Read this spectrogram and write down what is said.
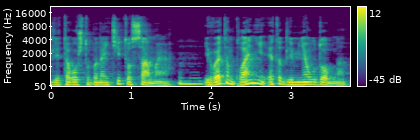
для того, чтобы найти то самое. Мгм. И в этом плане это для меня удобно.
